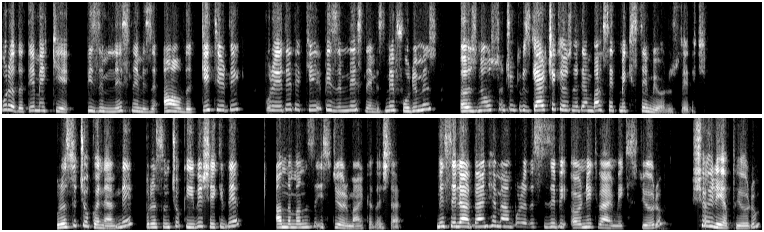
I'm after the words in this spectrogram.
burada demek ki bizim nesnemizi aldık, getirdik. Buraya dedik ki bizim nesnemiz, mefulümüz özne olsun. Çünkü biz gerçek özneden bahsetmek istemiyoruz dedik. Burası çok önemli. Burasını çok iyi bir şekilde anlamanızı istiyorum arkadaşlar. Mesela ben hemen burada size bir örnek vermek istiyorum. Şöyle yapıyorum.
